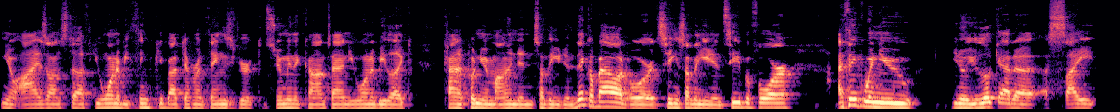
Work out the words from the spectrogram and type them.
you know eyes on stuff. You want to be thinking about different things if you're consuming the content. You want to be like kind of putting your mind in something you didn't think about or seeing something you didn't see before. I think when you you know you look at a, a site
